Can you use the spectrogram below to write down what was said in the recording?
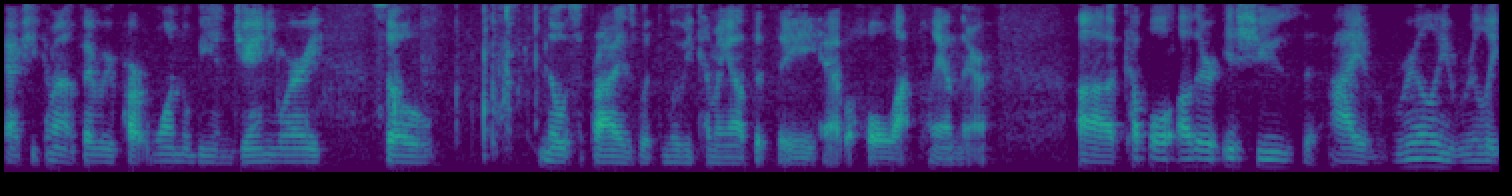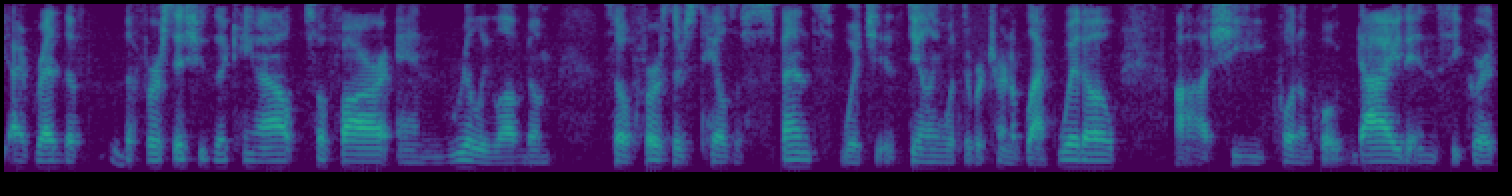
actually come out in February. Part 1 will be in January. So, no surprise with the movie coming out that they have a whole lot planned there. A couple other issues that I really, really, I've read the, the first issues that came out so far and really loved them. So first, there's Tales of Suspense, which is dealing with the return of Black Widow. Uh, she quote unquote died in Secret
